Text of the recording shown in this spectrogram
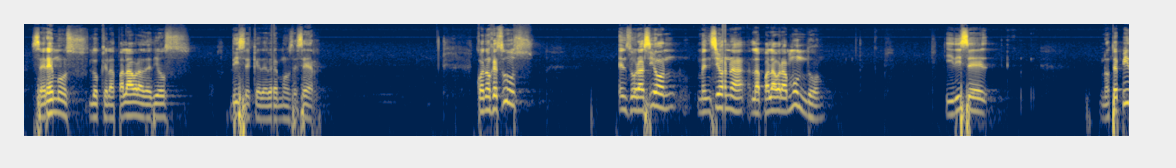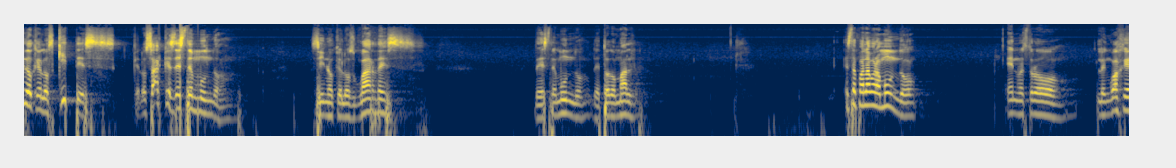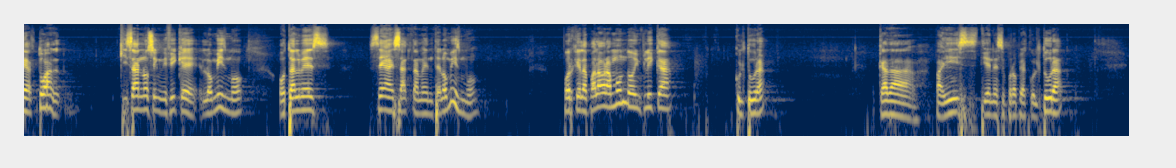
seremos lo que la palabra de Dios dice que debemos de ser. Cuando Jesús en su oración menciona la palabra mundo y dice, no te pido que los quites, que los saques de este mundo, sino que los guardes de este mundo, de todo mal. Esta palabra mundo en nuestro lenguaje actual quizá no signifique lo mismo o tal vez sea exactamente lo mismo, porque la palabra mundo implica cultura. Cada país tiene su propia cultura.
